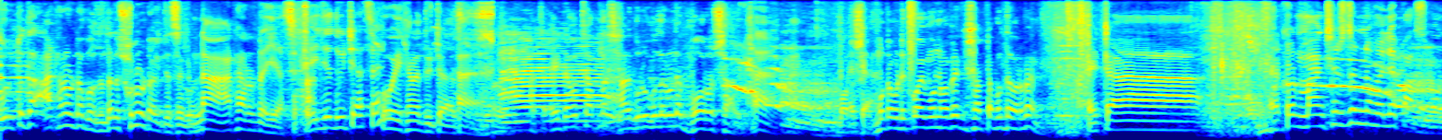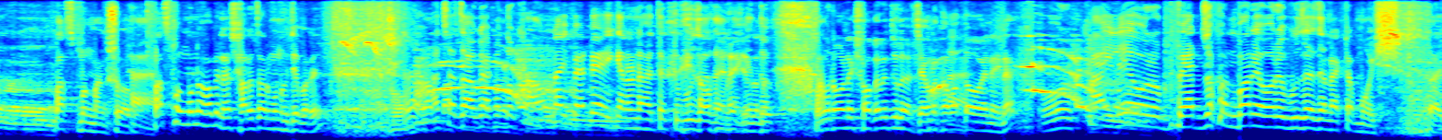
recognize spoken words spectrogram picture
গরু তো আঠারোটা বলছেন। তাহলে ষোলোটা হইতেছে না আঠারোটাই আছে। এই যে দুইটা আছে? ও এখানে দুইটা আছে। হ্যাঁ। আচ্ছা এটা হচ্ছে আপনার ষাড় গরুগুলোর মধ্যে বড় ষাড় হ্যাঁ। বড়। এটা। মোটামুটি কয় মন হবে? ষাটটা বলতে পারবেন? এটা এখন মাংসের জন্য হইলে পাঁচ মন। পাঁচ মন মাংস হবে। হ্যাঁ। পাঁচ মন মনে হবে না? সাড়ে চার মন হইতে পারে। আচ্ছা যাও এখন তো খাওয়ার নাই পেটে এই কারণে হয়তো একটু বোঝা যায় না কিন্তু আমরা অনেক সকালে চলে আসছি এখনও খাবার দাওয়া হয় নাই না? ওর খাইলে ওর পেট যখন ভরে ওরে বুঝে যেন একটা মহিষ। তাই?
